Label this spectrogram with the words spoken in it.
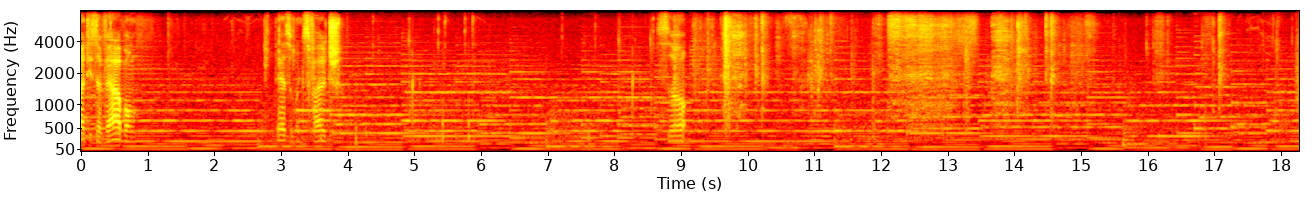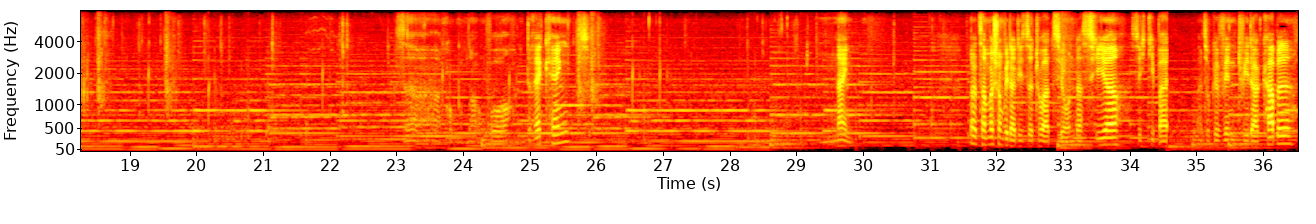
Immer diese Werbung. Der ist übrigens falsch. Jetzt haben wir schon wieder die Situation, dass hier sich die beiden... Also gewinnt wieder Kabel.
